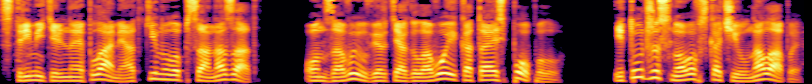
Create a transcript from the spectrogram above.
Стремительное пламя откинуло пса назад. Он завыл, вертя головой и катаясь по полу. И тут же снова вскочил на лапы.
